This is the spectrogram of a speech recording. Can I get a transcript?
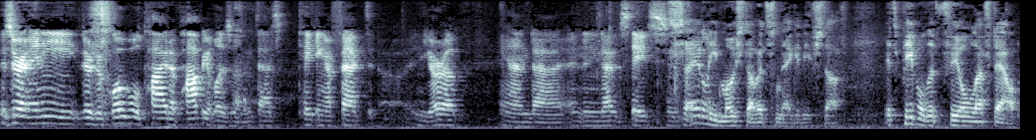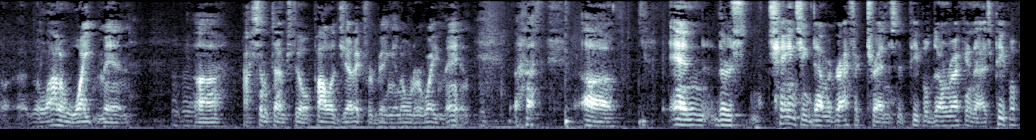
Is there any? There's a global tide of populism that's taking effect in Europe and uh, and in the United States. Sadly, most of it's negative stuff. It's people that feel left out. A lot of white men. Uh, I sometimes feel apologetic for being an older white man. uh, and there's changing demographic trends that people don't recognize. People,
